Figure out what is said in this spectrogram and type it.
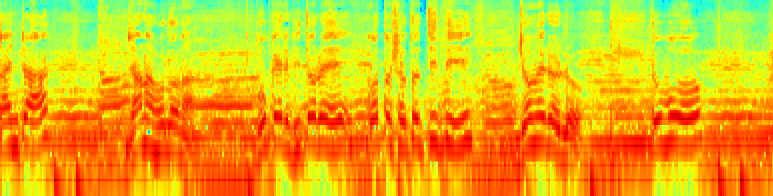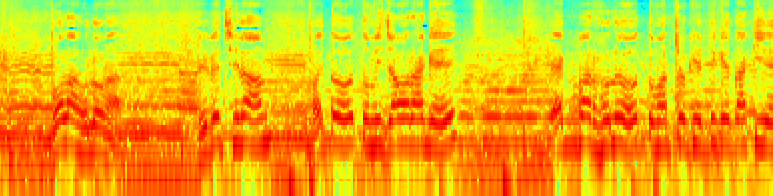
লাইনটা জানা হলো না। বুকের ভিতরে কত শত চিতি জমে রইল। তবুও বলা হলো না। ভেবেছিলাম হয়তো তুমি যাওয়ার আগে একবার হলেও তোমার চোখের দিকে তাকিয়ে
